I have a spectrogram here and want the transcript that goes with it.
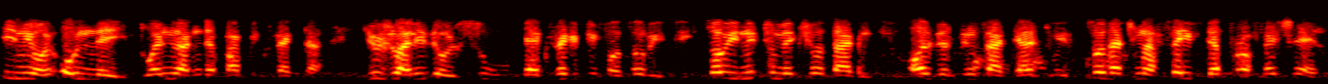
in your own name. When you are in the public sector, usually they will sue the executive authority. So we need to make sure that all these things are dealt with so that you must save the profession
